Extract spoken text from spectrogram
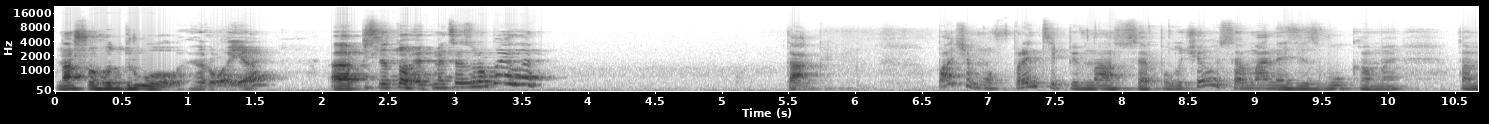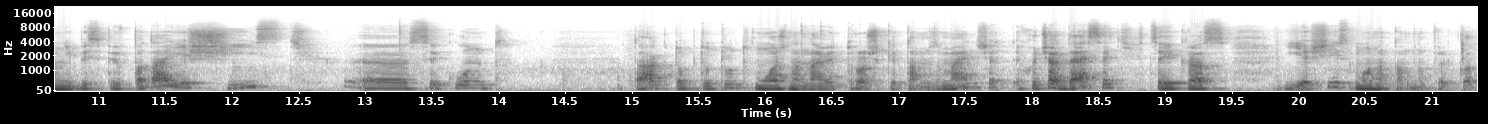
нашого другого героя. Е, Після того, як ми це зробили. Так. Бачимо, в принципі, в нас все вийшло. В мене зі звуками там ніби співпадає 6 е, секунд. Так, тобто тут можна навіть трошки там зменшити. Хоча 10 це якраз є 6, можна там, наприклад,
